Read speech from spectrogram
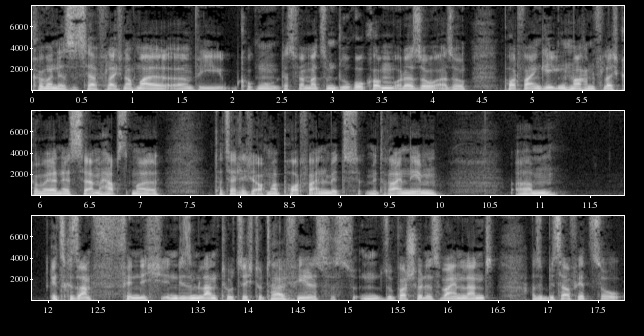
Können wir nächstes Jahr vielleicht nochmal irgendwie gucken, dass wir mal zum Duro kommen oder so, also Portweingegend machen. Vielleicht können wir ja nächstes Jahr im Herbst mal tatsächlich auch mal Portwein mit, mit reinnehmen. Ähm, Insgesamt finde ich, in diesem Land tut sich total viel. Es ist ein super schönes Weinland. Also bis auf jetzt so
